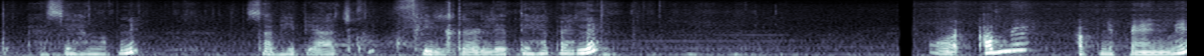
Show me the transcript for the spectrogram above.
तो ऐसे हम अपने सभी प्याज को फिल कर लेते हैं पहले। और अब मैं अपने पैन में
